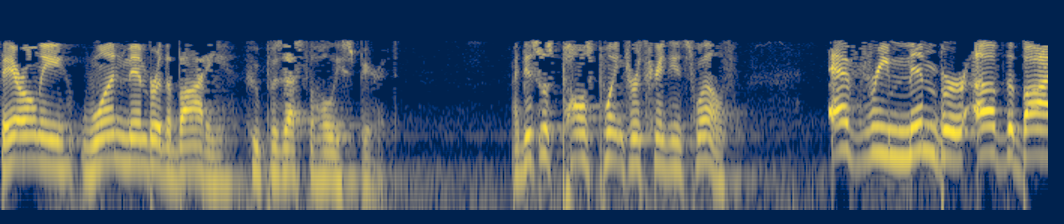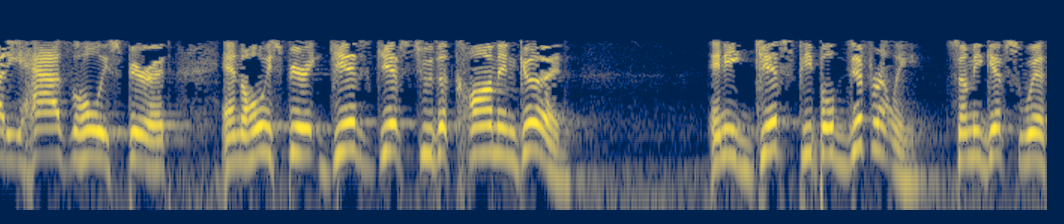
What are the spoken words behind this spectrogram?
They are only one member of the body who possess the Holy Spirit. And this was Paul's point in 1 Corinthians 12. Every member of the body has the Holy Spirit, and the Holy Spirit gives gifts to the common good. And He gifts people differently. Some He gifts with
